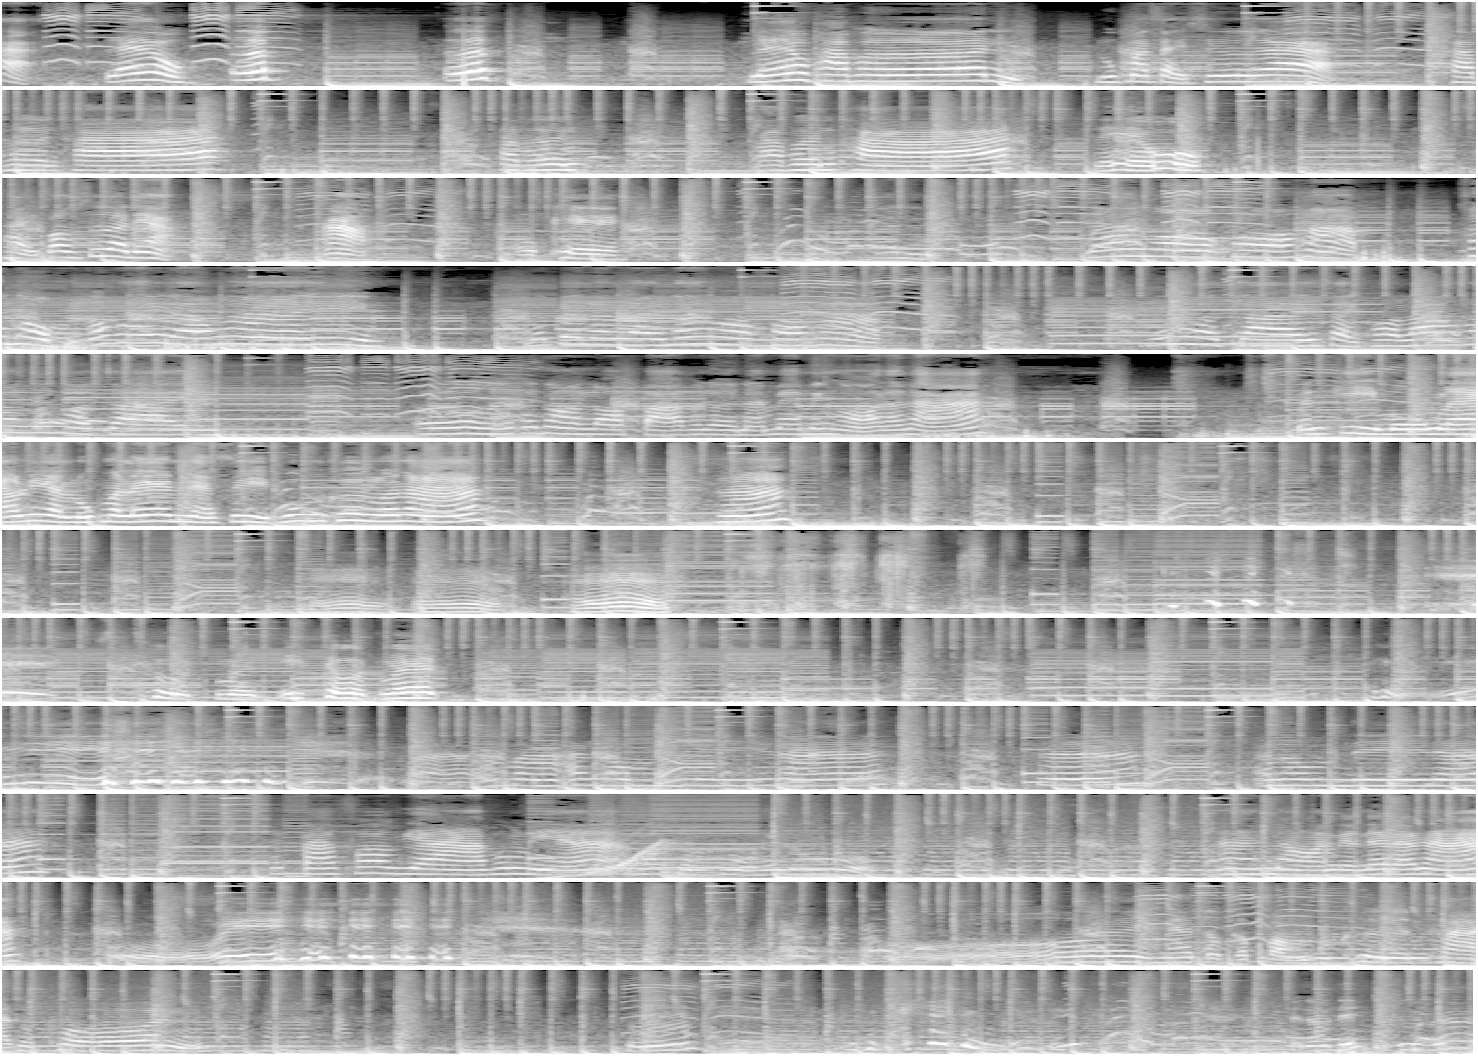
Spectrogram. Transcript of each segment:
อะเร็วอึ๊บอึ๊บเร็วพาเพลิน ลุกมาใส่เสื้อ พาเพลินขาพาเพลินพาเพลินขาเร็ว ใส่เป้าเสื้อเนี่ย อะ โอเคหน้างอคอหักขนมก็ให้แล้วไง ไม่เป็นอะไรหน้างอคอหัก อใจ ใส่คอล่าให้ไม่พอใจ เอองั้นก็นอนรอป้าไปเลยนะ แม่ไม่งอแล้วนะ มันกี่โมงแล้วเนี่ยลุกมาเล่นเนี่ยสี่ทุ่มครึ่งแล้วนะฮะเออเออเออถูดหมึกอีถูดหมึก หมามาอารมณ์ดีนะฮะอารมณ์ดีนะให้ป้าฟอกยาพรุ่งเนี้ยฟอกแชมพูให้ลูกอะนอนกันได้แล้วนะโอ้ยโอ้ยแม่ตกกระป๋องทุกคืนค่ะทุกคนหืมเก่งดูดิ ดูหน้า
